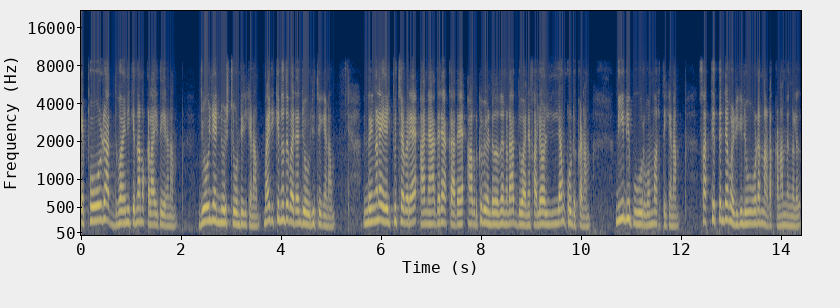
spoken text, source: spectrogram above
എപ്പോഴും അധ്വാനിക്കുന്ന മക്കളായി തീരണം. ജോലി അന്വേഷിച്ചുകൊണ്ടിരിക്കണം. മരിക്കുന്നത് വരെ ജോലി ചെയ്യണം. നിങ്ങളെ ഏൽപ്പിച്ചവരെ അനാഥരാക്കാതെ അവർക്ക് വേണ്ടത് നിങ്ങളുടെ അധ്വാന ഫലം എല്ലാം കൊടുക്കണം. നീതിപൂർവം വർത്തിക്കണം. സത്യത്തിന്റെ വഴിയിലൂടെ നടക്കണം നിങ്ങൾ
